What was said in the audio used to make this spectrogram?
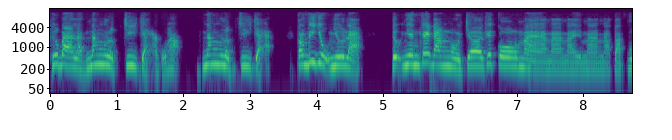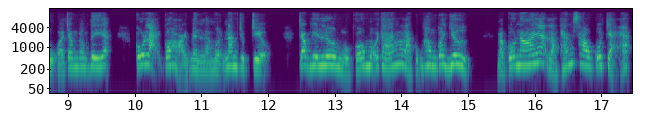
Thứ ba là năng lực chi trả của họ. Năng lực chi trả. Còn ví dụ như là tự nhiên cái đang ngồi chơi cái cô mà mà mà mà mà tạp vụ ở trong công ty á cô lại cô hỏi mình là mượn 50 triệu. Trong khi lương của cô mỗi tháng là cũng không có dư. Mà cô nói á, là tháng sau cô trả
